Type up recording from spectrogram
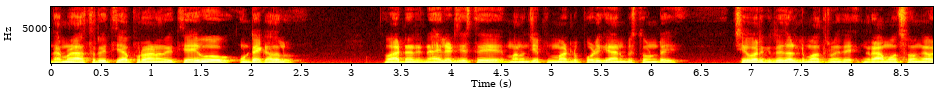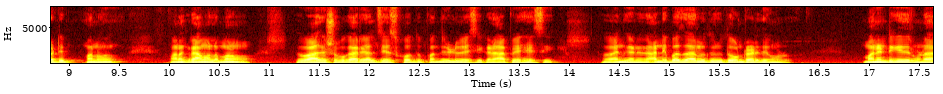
ధర్మశాస్త్ర రీత్యా పురాణ రీత్యా ఏవో ఉంటాయి కథలు. వాటినన్నింటిని హైలైట్ చేస్తే మనం చెప్పిన మాటలు పొడిగా అనిపిస్తూ ఉంటాయి. చివరికి రిజల్ట్ మాత్రం ఇదే. గ్రామోత్సవం కాబట్టి మనం మన గ్రామంలో మనం వివాహ శుభకార్యాలు చేసుకోవద్దు. పందిళ్ళు వేసి ఇక్కడ ఆపేసేసి ఎందుకంటే అన్ని బజార్లు తిరుగుతూ ఉంటాడు దేవుడు. మన ఇంటికి ఎదురుకుండా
